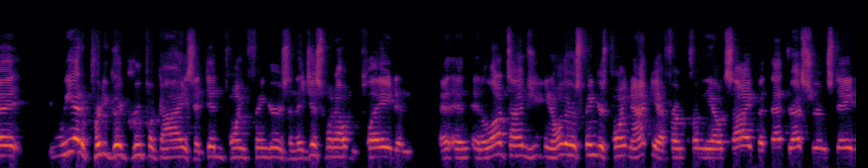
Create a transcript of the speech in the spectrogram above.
Uh, we had a pretty good group of guys that didn't point fingers and they just went out and played and and, and, a lot of times, you, you know, there was fingers pointing at you from, from the outside, but that dressing room stayed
